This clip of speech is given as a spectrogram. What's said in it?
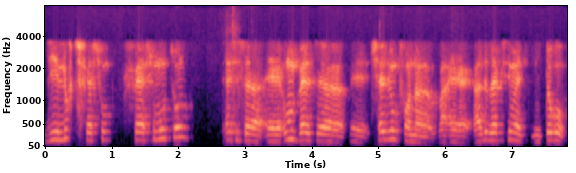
die Luftverschmutzung, das ist äh, Umweltschädigung von äh, Heidelberg Zement in Togo.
